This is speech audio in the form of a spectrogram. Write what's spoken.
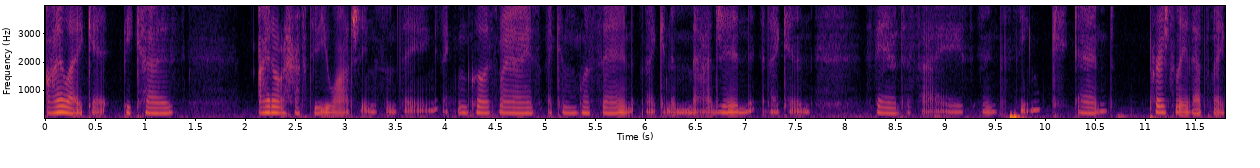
I like it because I don't have to be watching something. I can close my eyes, I can listen, and I can imagine, and I can fantasize and think. And personally, that's my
